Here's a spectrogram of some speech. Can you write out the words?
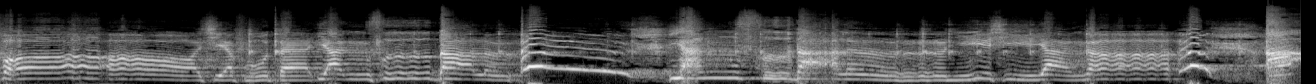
佛，先富得杨氏大楼，杨。氏大楼，你喜洋啊！啊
